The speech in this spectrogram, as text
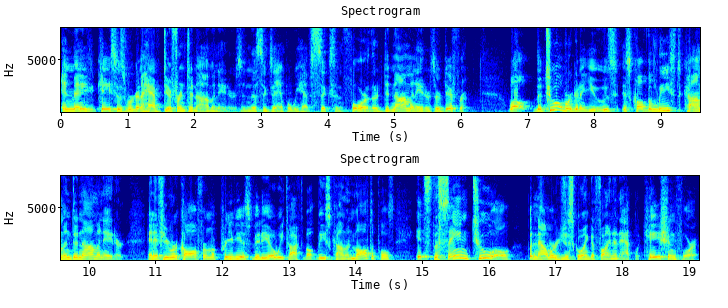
in many cases, we're going to have different denominators. In this example, we have 6 and 4. Their denominators are different. Well, the tool we're going to use is called the least common denominator. And if you recall from a previous video, we talked about least common multiples. It's the same tool, but now we're just going to find an application for it.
